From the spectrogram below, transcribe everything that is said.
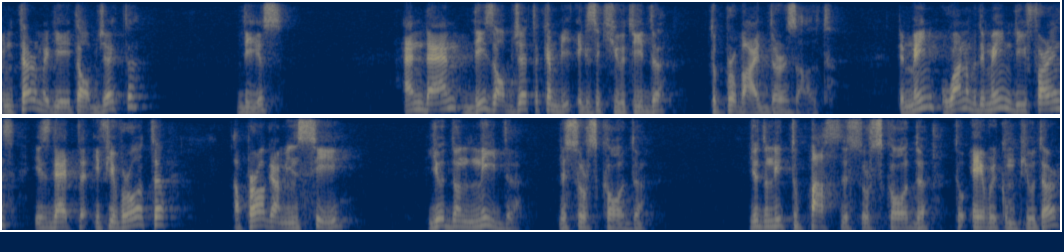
intermediate object, this, and then this object can be executed to provide the result. The main, one of the main difference is that if you wrote a program in C, you don't need the source code. You don't need to pass the source code to every computer,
